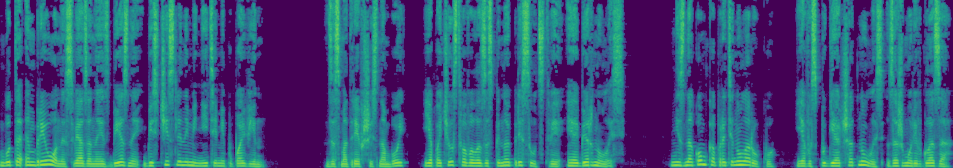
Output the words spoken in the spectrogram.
будто эмбрионы, связанные с бездной бесчисленными нитями пуповин. Засмотревшись на бой, я почувствовала за спиной присутствие и обернулась. Незнакомка протянула руку. Я в испуге отшатнулась, зажмурив глаза.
